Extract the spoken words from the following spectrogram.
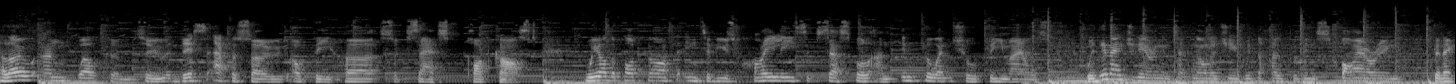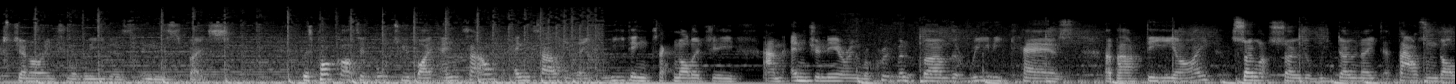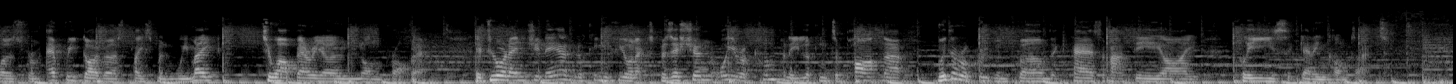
Hello and welcome to this episode of the Her Success podcast. We are the podcast that interviews highly successful and influential females within engineering and technology with the hope of inspiring the next generation of leaders in this space. This podcast is brought to you by Engtal. Engtal is a leading technology and engineering recruitment firm that really cares about DEI, so much so that we donate $1,000 from every diverse placement we make to our very own non-profit. If you're an engineer looking for your next position, or you're a company looking to partner with a recruitment firm that cares about DEI, please get in contact.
